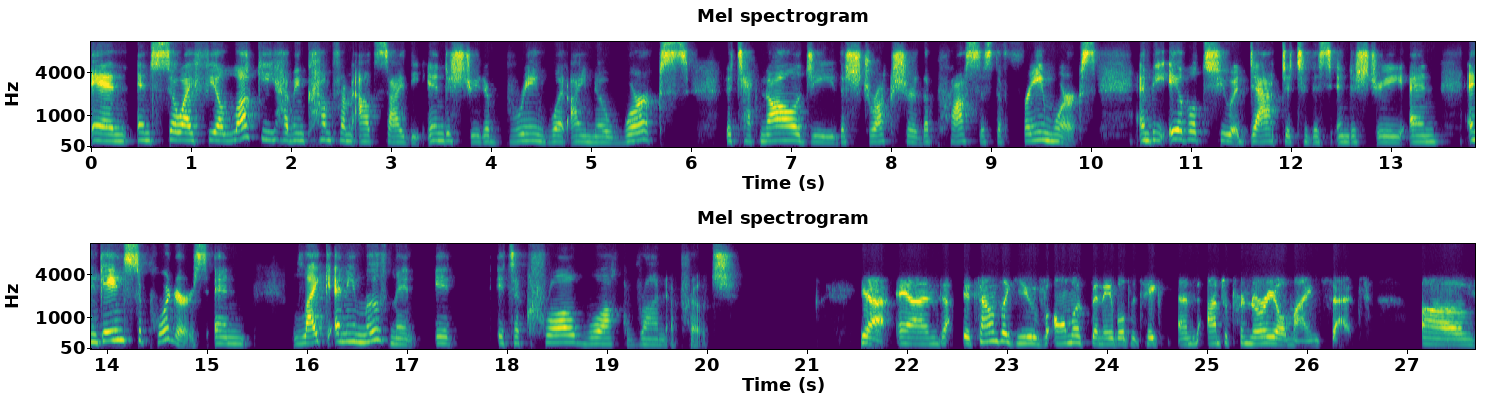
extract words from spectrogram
and and so i feel lucky having come from outside the industry to bring what i know works the technology the structure the process the frameworks and be able to adapt it to this industry and and gain supporters. And like any movement it it's a crawl walk run approach. Yeah and it sounds like you've almost been able to take an entrepreneurial mindset of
